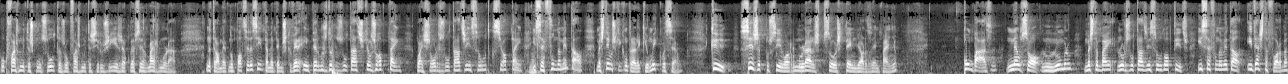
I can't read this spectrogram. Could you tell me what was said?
o que faz muitas consultas ou o que faz muitas cirurgias é o que deve ser mais remunerado. Naturalmente não pode ser assim, também temos que ver em termos de resultados que eles obtêm. Quais são os resultados em saúde que se obtêm. Claro. Isso é fundamental. Mas temos que encontrar aqui uma equação que seja possível remunerar as pessoas que têm melhor desempenho, com base não só no número, mas também nos resultados em saúde obtidos. Isso é fundamental. E desta forma,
